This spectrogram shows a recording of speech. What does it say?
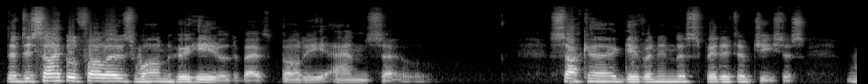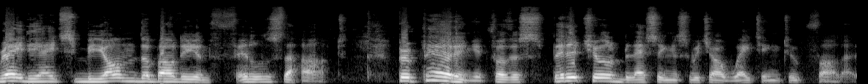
The disciple follows one who healed both body and soul. Succor given in the Spirit of Jesus radiates beyond the body and fills the heart, preparing it for the spiritual blessings which are waiting to follow.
